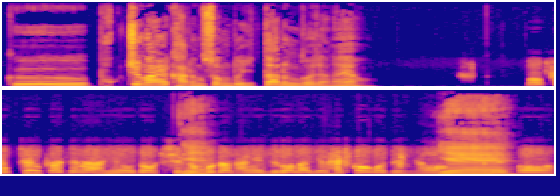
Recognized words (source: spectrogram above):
그 폭증할 가능성도 있다는 거잖아요. 뭐 폭증까지는 아니어도 지금보다 예. 당연히 늘어나긴 할 거거든요. 예. 그래서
